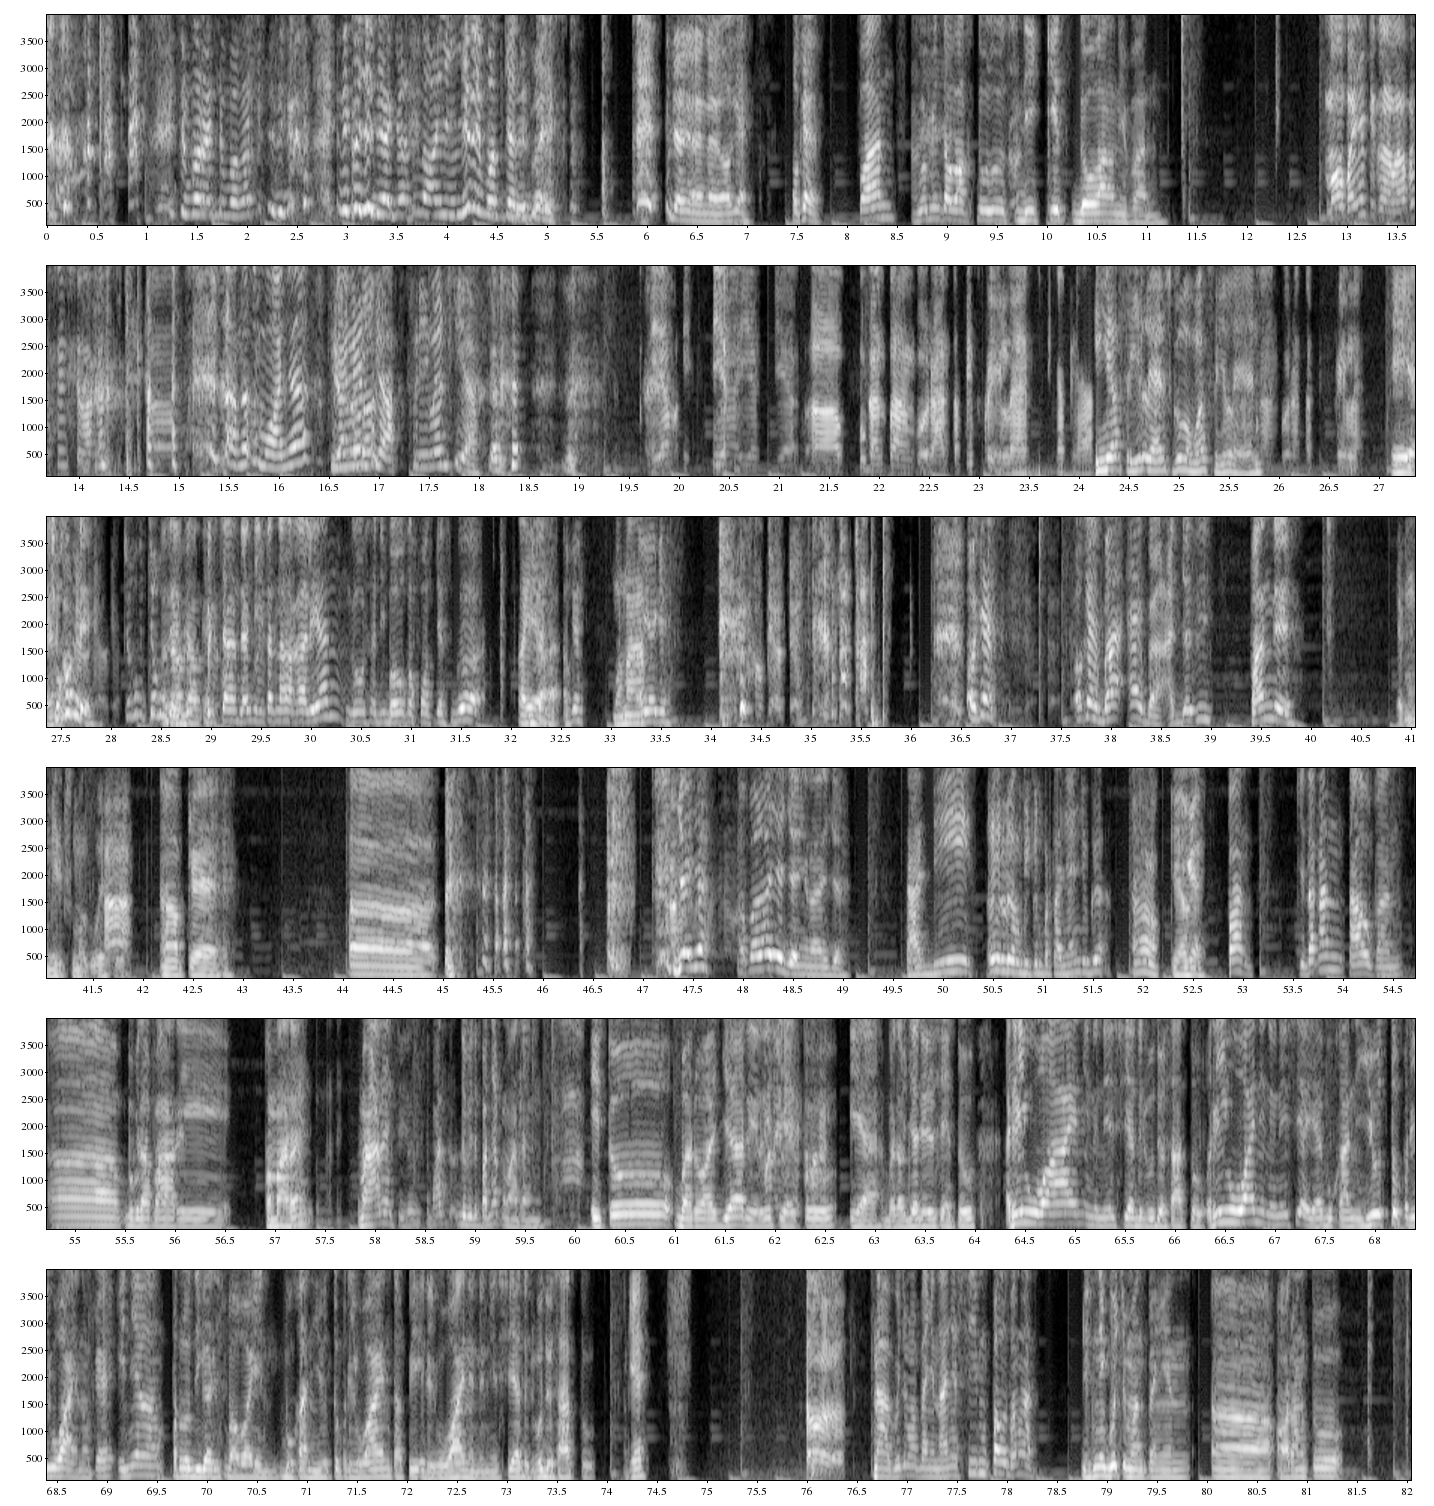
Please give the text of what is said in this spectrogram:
Super random banget. ini ini kok jadi agak annoying gini podcast gue. Enggak, enggak, enggak. Oke. Oke, Van, gue minta waktu lu sedikit doang nih, Van. Mau banyak juga nggak apa-apa sih, silakan. Em, Karena semuanya nggak Freelance ya, freelance ya. Iya, iya, iya, iya. Eh, bukan pengangguran tapi freelance. Ingat ya, Iya freelance, gue ngomong freelance. pengangguran tapi freelance. Iya. Cukup Oke, deh, oke, oke. cukup cukup Oke, deh. oke, oke. Bercandaan internal kalian nggak usah dibawa ke podcast gue. Oh, Bisa iya. nggak? Oke, Mohon maaf. oke, oke, Oke, oke. oke, oke. Ba, eh, ba aja sih. Van deh. Emang mirip sama gue sih. Ah, Oke. Eh, ya ya, apalagi aja jangan aja. Tadi, eh lu yang bikin pertanyaan juga. Oke oke, Van, kita kan tahu kan eh, beberapa hari kemarin, Kemarin. kemarin sih, tepat lebih tepatnya kemarin, itu baru aja rilis Kemarin ya, yaitu, iya baru aja rilis yaitu Rewind Indonesia 2021. Rewind Indonesia ya, bukan YouTube Rewind, oke? Ini yang perlu digarisbawain, bukan YouTube Rewind tapi Rewind Indonesia 2021, oke? betul. Nah, gue cuma pengen nanya simple banget. Di sini gue cuma pengen eh, orang tuh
